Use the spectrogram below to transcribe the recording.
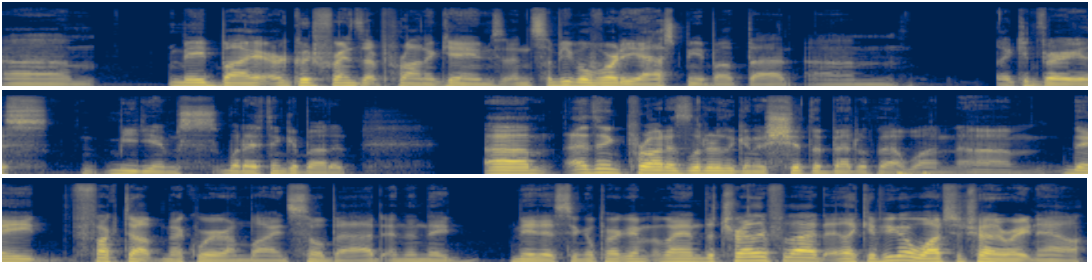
um, made by our good friends at Piranha Games, and some people have already asked me about that, um, like in various mediums, what I think about it. Um, I think Prawn is literally going to shit the bed with that one. Um, they fucked up MechWarrior Online so bad, and then they made a single player game. Man, the trailer for that, like, if you go watch the trailer right now,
